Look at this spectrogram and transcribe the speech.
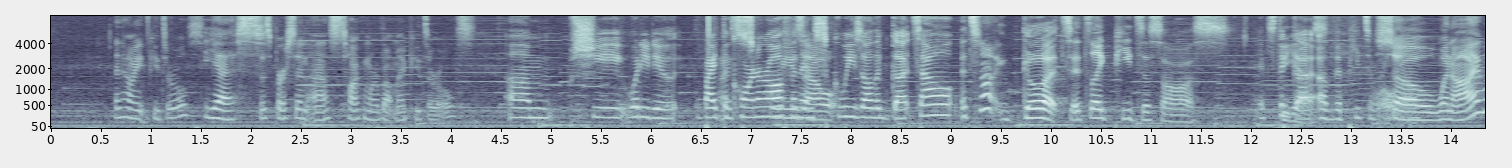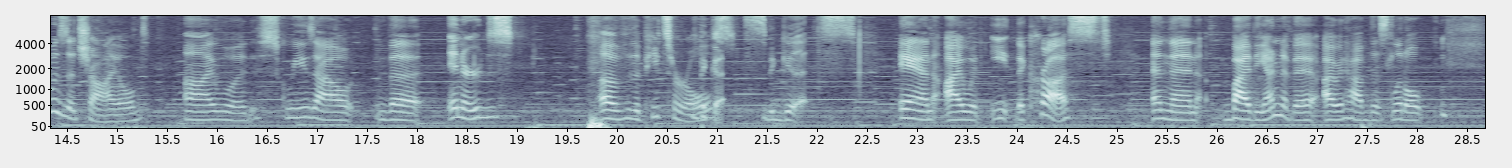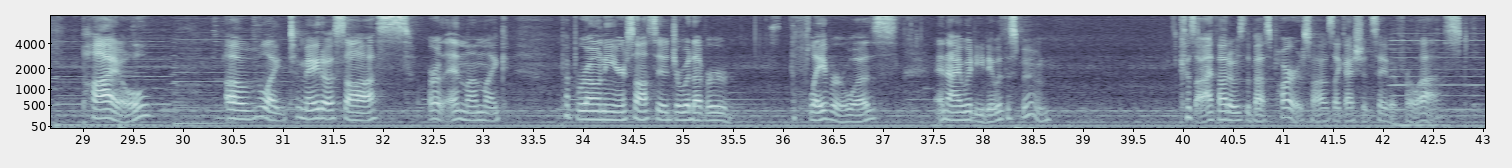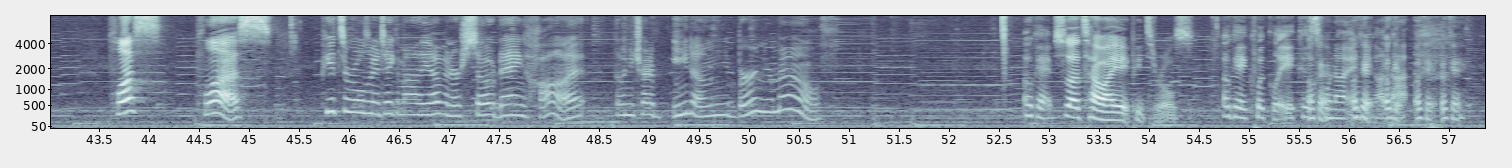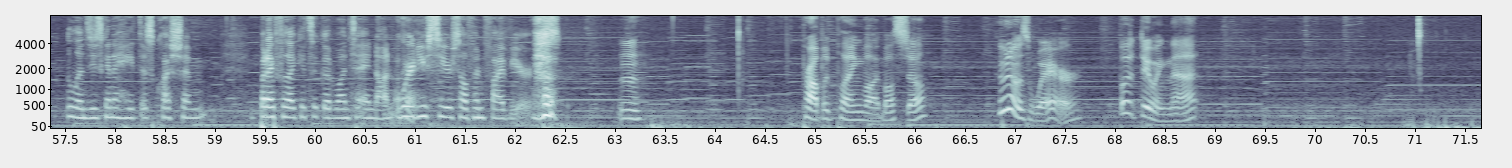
and how I eat pizza rolls. yes. This person asked, talk more about my pizza rolls. Um, she. What do you do? Bite the I corner off and then out- squeeze all the guts out. It's not guts. It's like pizza sauce. It's the But gut yes. of the pizza roll. So when I was a child, I would squeeze out the innards of the pizza rolls, The guts. the guts, and I would eat the crust. And then by the end of it, I would have this little pile of like tomato sauce, or and then like pepperoni or sausage or whatever the flavor was, and I would eat it with a spoon because I thought it was the best part. So I was like, I should save it for last. Plus, plus, pizza rolls when you take them out of the oven are so dang hot that when you try to eat them, you burn your mouth. okay, So that's how I ate pizza rolls. okay, quickly because Okay, we're not okay, on okay, that. okay, okay. Lindsay's gonna hate this question, but I feel like it's a good one to end on. Where do you see yourself in five years? Mm. Probably playing volleyball still. Who knows where, but doing that.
